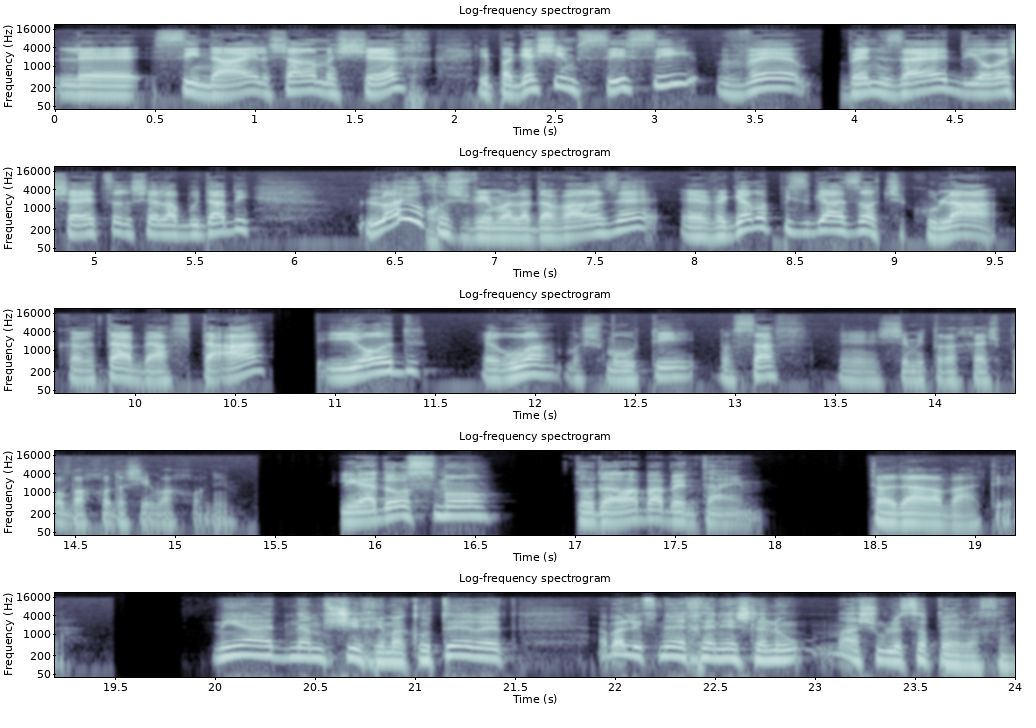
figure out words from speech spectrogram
לסיני, לשארם א-שייח, ייפגש עם סיסי ובן זייד, יורש העצר של אבו דאבי. לא היו חושבים על הדבר הזה, אה, וגם הפסגה הזאת, שכולה קרתה בהפתעה, היא עוד אירוע משמעותי נוסף אה, שמתרחש פה בחודשים האחרונים. ליעד אוסמו, תודה רבה בינתיים. תודה רבה, אטילה. מיד נמשיך עם הכותרת, אבל לפני כן יש לנו משהו לספר לכם.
